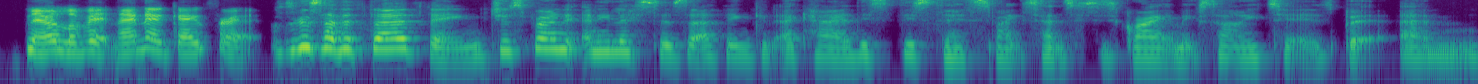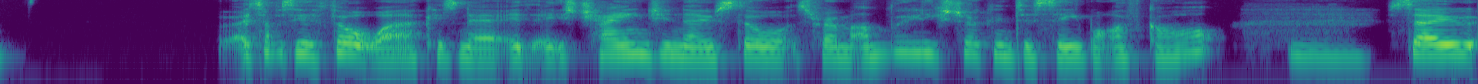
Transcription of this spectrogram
no, I love it. No, no, go for it. I was going to say the third thing, just for any, any listeners that are thinking, okay, this this this makes sense. This is great. I'm excited, but um, it's obviously the thought work, isn't it? it? It's changing those thoughts from I'm really struggling to see what I've got. Mm. So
